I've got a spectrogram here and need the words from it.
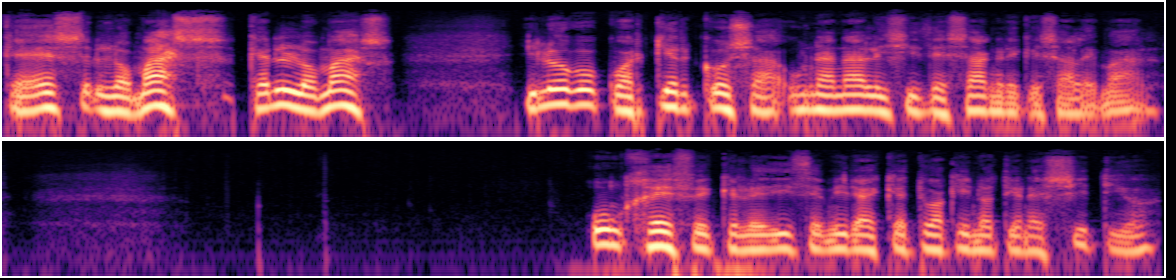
que es lo más, que es lo más. Y luego cualquier cosa, un análisis de sangre que sale mal. Un jefe que le dice, mira, es que tú aquí no tienes sitio.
